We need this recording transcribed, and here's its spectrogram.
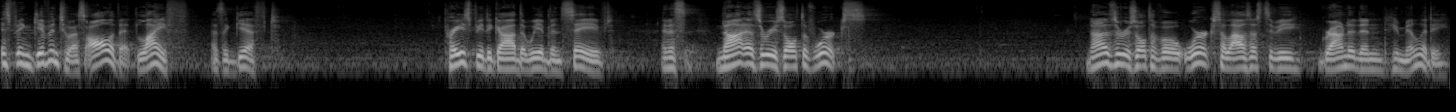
it's been given to us, all of it, life as a gift. Praise be to God that we have been saved, and it's not as a result of works. Not as a result of works allows us to be grounded in humility.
